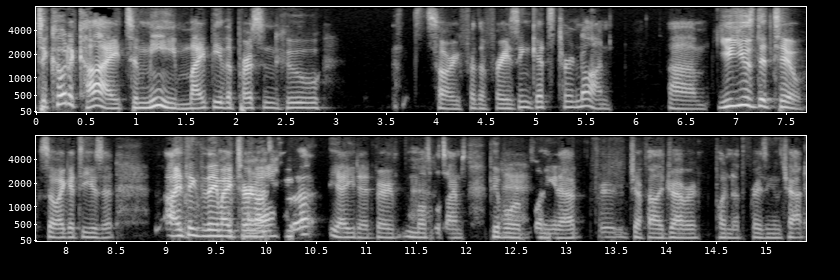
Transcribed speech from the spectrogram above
Dakota Kai to me might be the person who sorry for the phrasing gets turned on. Um you used it too, so I get to use it. I think that they might turn on Dakota. Yeah, you did very multiple times. People were pointing it out for Jeff Valley Driver pointing out the phrasing in the chat.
